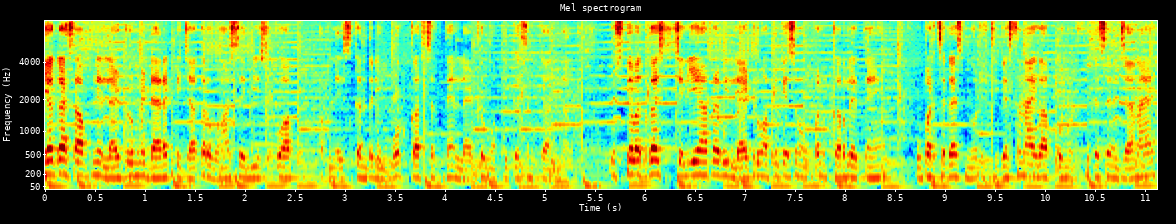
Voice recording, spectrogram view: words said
या गैस आप अपने लाइटर में डायरेक्ट जाकर वहाँ से भी इसको आप अपने इसके अंदर इम्पोर्ट कर सकते हैं लाइटरूम एप्लीकेशन के अंदर। उसके बाद गैस चलिए यहाँ पर अभी लाइटर एप्लीकेशन ओपन कर लेते हैं। ऊपर से गैस नोटिफिकेशन आएगा, आपको नोटिफिकेशन में जाना है।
